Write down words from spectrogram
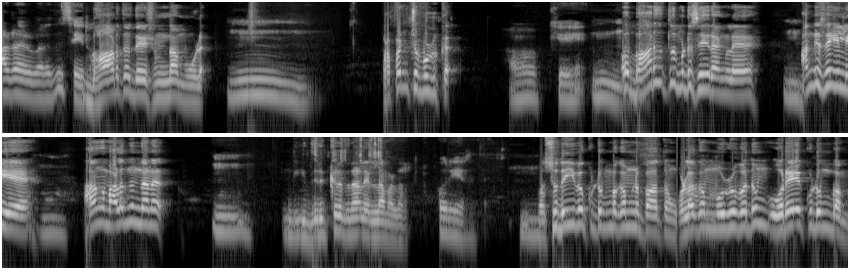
ஆர்டர் வருது செய்யும் பாரத தேசம் தான் மூளை. பிரபஞ்சம் முழுக்க. ஓகே. ஓ பாரதத்துல மட்டும் செய்யறாங்களே. அங்க செய்யலையே? அவங்க வளர்ந்து தானே. இது இருக்கிறதுனால எல்லாம் வளரும். புரியுது. வசுதெய்வ குடும்பகம்னு பார்த்தோம். உலகம் முழுவதும் ஒரே குடும்பம்.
